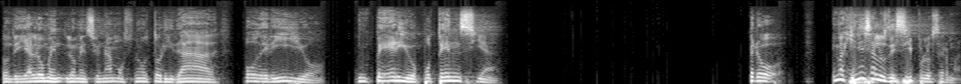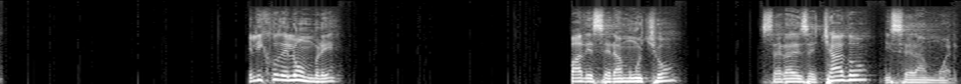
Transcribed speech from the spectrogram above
donde ya lo, lo mencionamos, una autoridad, poderío, imperio, potencia. Pero imagínense a los discípulos, hermano. El Hijo del Hombre padecerá mucho, será desechado y será muerto.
